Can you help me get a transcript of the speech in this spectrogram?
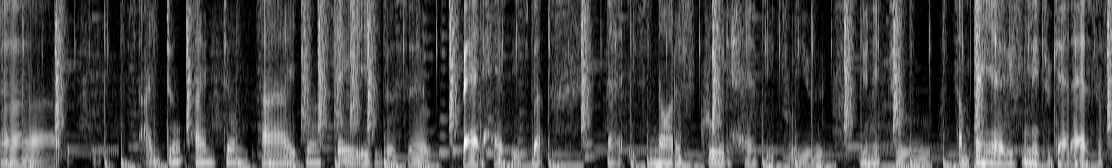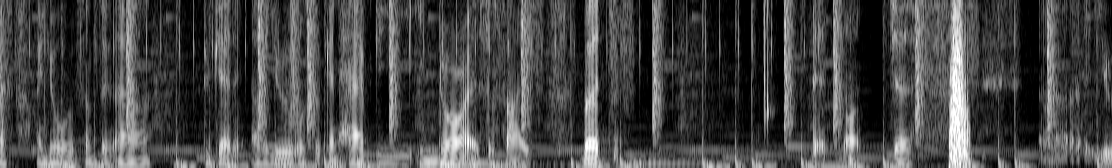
uh, I don't I don't I don't say it was a bad habit but uh, it's not a good habit for you. You need to sometimes yeah you need to get exercise. I know sometimes uh to get uh, you also can have the indoor exercise but that not just uh, you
